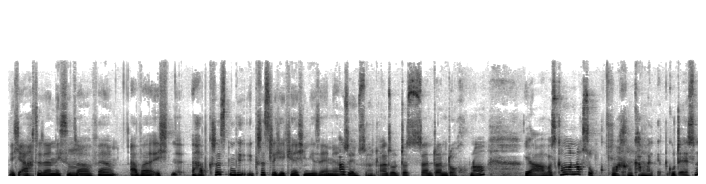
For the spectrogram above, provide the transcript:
Ich achte da nicht so mhm. drauf. Ja. Aber ich äh, habe christliche Kirchen gesehen. Ja. Ah, sehen Sie. Also das sind dann doch, ne? Ja, was kann man noch so machen? Kann man gut essen?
